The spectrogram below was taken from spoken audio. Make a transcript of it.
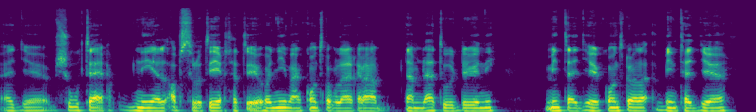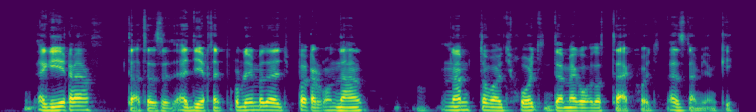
egy shooternél abszolút érthető, hogy nyilván kontrollerrel nem lehet úgy lőni, mint egy, kontroll, mint egy egérrel, tehát ez egy egyértelmű probléma, de egy Paragonnál nem tudom, hogy hogy, de megoldották, hogy ez nem jön ki.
